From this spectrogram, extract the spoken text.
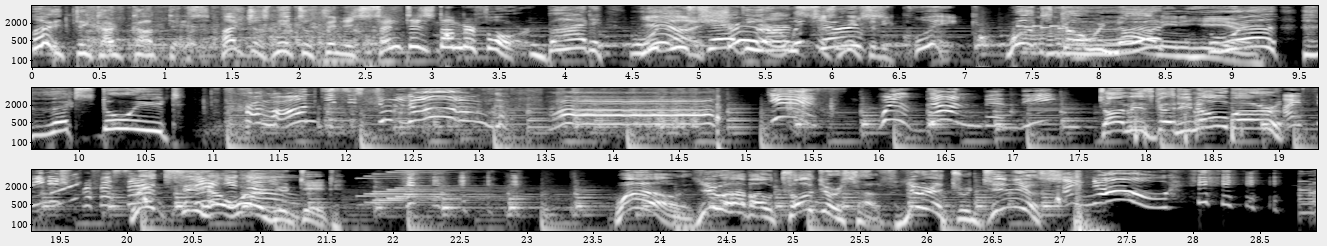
I think I've got this. I just need to finish sentence number four. Bud, would yeah, you share sure. the We just need to be quick. What's going on in uh, here? Well, let's do it. Come on, this is too long! Time is getting over. I finished, Professor! Let's see There how you well go. you did. Well, you have outsold yourself. You're a true genius. I know!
